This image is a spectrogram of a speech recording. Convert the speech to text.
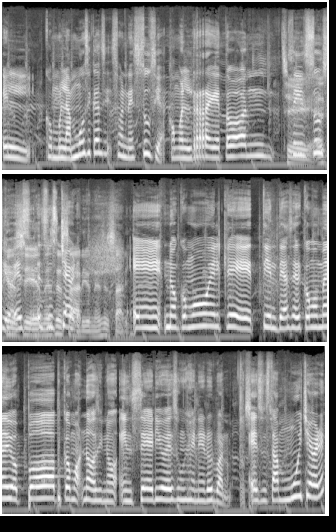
el, como la música en sí suene sucia, como el reggaetón sí, sucio, es, que sí, es es chévere. necesario, es necesario. Eh, no como el que tiende a ser como medio pop, como no, sino en serio es un género urbano. Exacto. Eso está muy chévere.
